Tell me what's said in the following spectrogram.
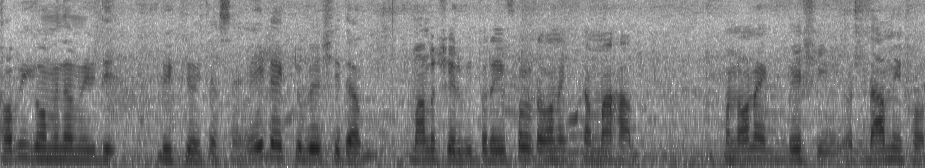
সবই কমে দামের দি- বিক্রি হইতেছে। এইটা একটু বেশি দাম। মানুষের ভিতরে এই ফলটা অনেকটা মাহাল। মানে অনেক বেশি, দামি ফল।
